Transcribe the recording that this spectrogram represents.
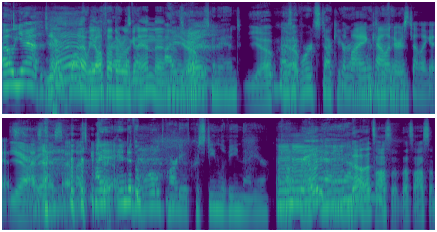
oh yeah the Yeah. 2012 Yeah, we all thought forgot that was gonna end then. I That's didn't right. know it was gonna end yep, I was yep. like, we're stuck here. The I don't know Mayan calendar is telling it. Yeah, That's yeah. what it- so it must be I ended the world party with Christine Levine that year. Oh, Mhm. really? Yeah, yeah. No, that's awesome. That's awesome.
